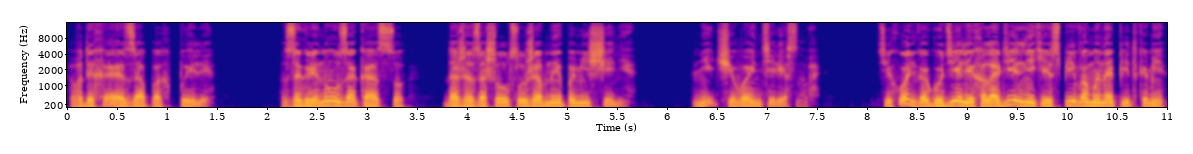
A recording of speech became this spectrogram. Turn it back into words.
вдыхая запах пыли. Заглянул за кассу, даже зашел в служебные помещения. Ничего интересного. Тихонько гудели холодильники с пивом и напитками,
